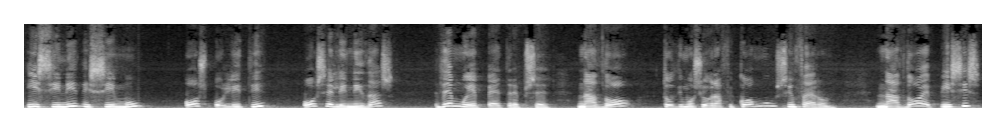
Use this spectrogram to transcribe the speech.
Η συνείδησή μου ως πολίτη, ως Ελληνίδας, δεν μου επέτρεψε να δω το δημοσιογραφικό μου συμφέρον. Να δω επίσης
